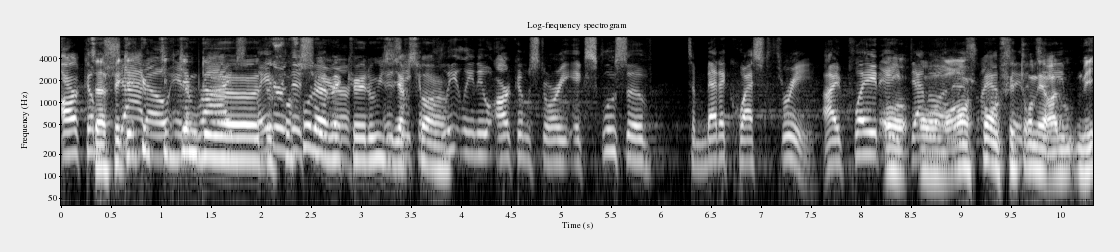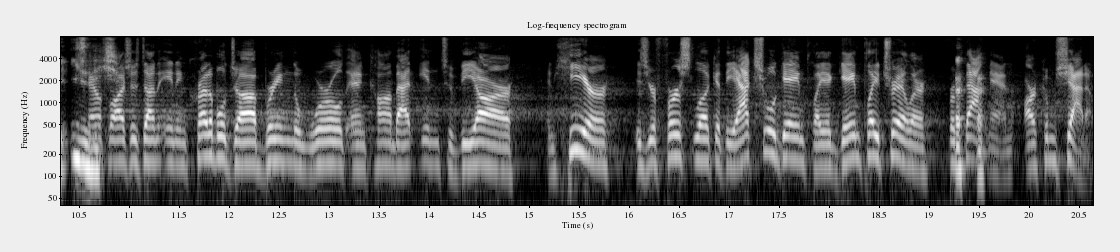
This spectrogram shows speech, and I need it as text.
Arkham Ça fait quelques Shadow. petites It games de- de this là, avec, euh, is hier a soir, completely new Arkham story exclusive to MetaQuest 3. I've played a Oh, demo oh, of this, I franchement, on le fait tourner, team, Ralou, mais easy. Camouflage has done an incredible job bringing the world and combat into VR. And here is your first look at the actual gameplay, a gameplay trailer for Batman Arkham Shadow.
